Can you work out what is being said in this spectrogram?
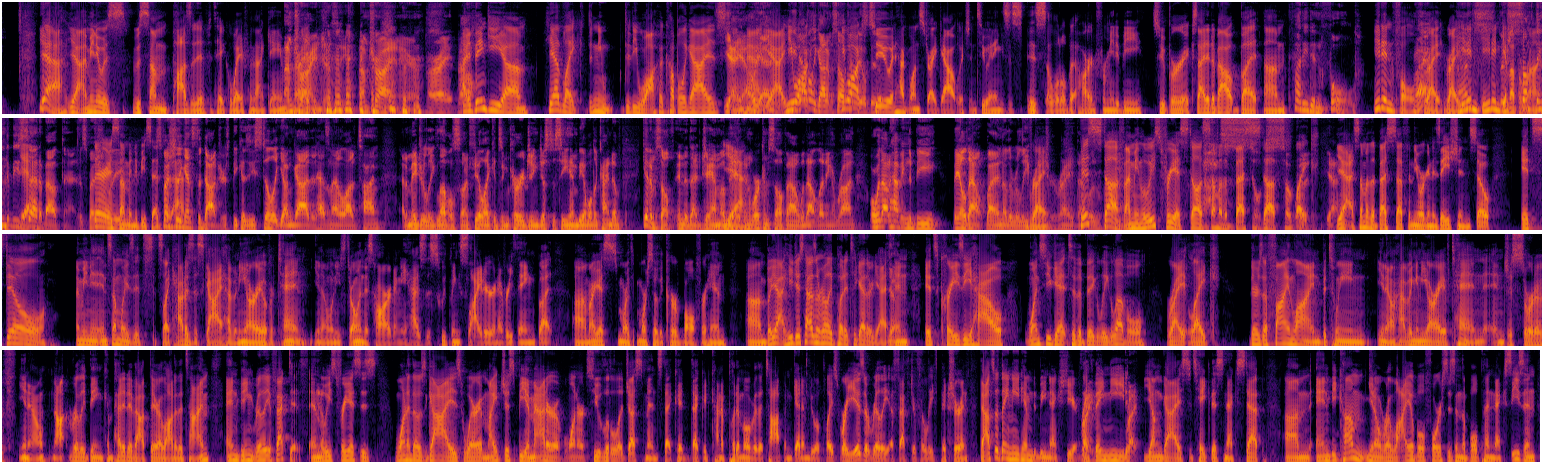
Yeah, yeah. I mean, it was it was some positive to take away from that game. I'm right? trying, Jesse. I'm trying here. All right. I think he um he had like didn't he did he walk a couple of guys? Yeah, yeah, oh, had- yeah. He, He walked. definitely got himself He walked two and had one strikeout, which in two innings is is a little bit hard for me to be super excited about. But um, but he didn't fold. he didn't fold. Right? Right, right. He didn't. He didn't give up There's a run. something to be Yeah. said about that, especially There is something to be said, especially against the Dodgers because he's still a young guy that hasn't had a lot of time at a major league level. So I feel like it's encouraging just to see him be able to kind of get himself into that jam a Yeah. bit and work himself out without letting a run or without having to be bailed out by another relief Right. pitcher. Right. That His stuff. I mean, Luis Frias still has some of the best still stuff. so like, Yeah. yeah, some of the best stuff in the organization. So it's still. I mean, in in some ways, it's it's like, how does this guy have an ERA over ten? You know, when he's throwing this hard and he has this sweeping slider and everything. But um, I guess more more so the curveball for him. Um, but yeah, he just hasn't really put it together yet. Yeah. And it's crazy how once you get to the big league level, right? Like there's a fine line between you know having an ERA of 10 and just sort of you know not really being competitive out there a lot of the time and being really effective. And Yeah. Luis Frias is one of those guys where it might just be a matter of one or two little adjustments that could that could kind of put him over the top and get him to a place where he is a really effective relief pitcher and that's what they need him to be next year. Right. Like they need Right. young guys to take this next step um, and become you know reliable forces in the bullpen next season.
